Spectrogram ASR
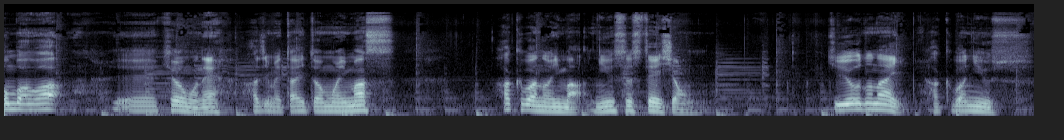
こんばんは、えー、今日もね始めたいと思います。白馬の今ニュースステーション。需要のない白馬ニュース。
